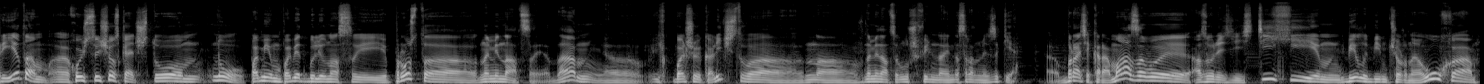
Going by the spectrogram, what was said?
При этом э, хочется еще сказать, что, ну, помимо побед были у нас и просто номинации, да, э, их большое количество на, в номинации «Лучший фильм на иностранном языке». Э, «Братья Карамазовы», «А зори здесь тихие», «Белый бим, черное ухо»,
